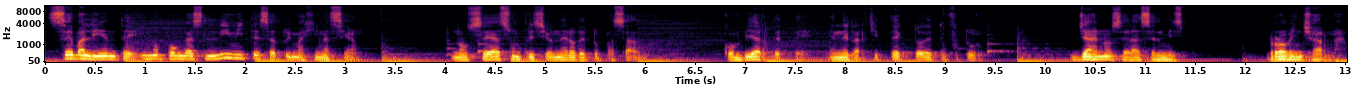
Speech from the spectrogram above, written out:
Sé valiente y no pongas límites a tu imaginación. No seas un prisionero de tu pasado. Conviértete en el arquitecto de tu futuro. Ya no serás el mismo. Robin Sharma.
